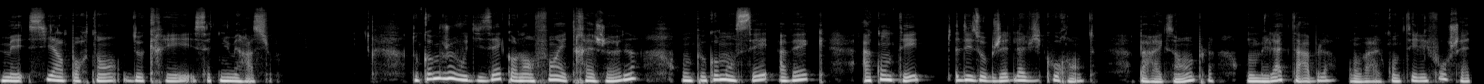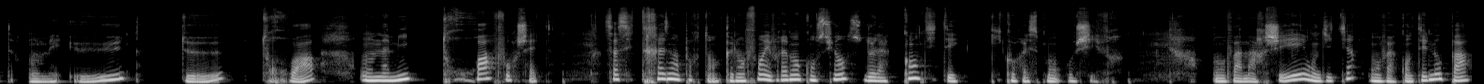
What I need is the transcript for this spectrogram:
mais si important de créer cette numération. Donc comme je vous disais, quand l'enfant est très jeune, on peut commencer avec à compter des objets de la vie courante. Par exemple, on met la table, on va compter les fourchettes. On met une, deux, trois. On a mis trois fourchettes. Ça, c'est très important, que l'enfant ait vraiment conscience de la quantité qui correspond au chiffre. On va marcher, on dit, tiens, on va compter nos pas.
